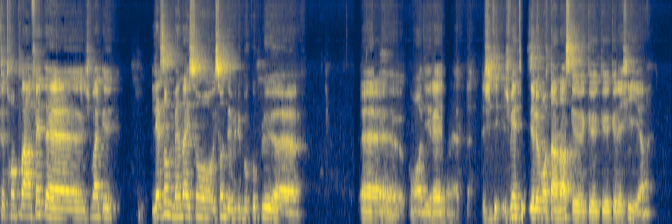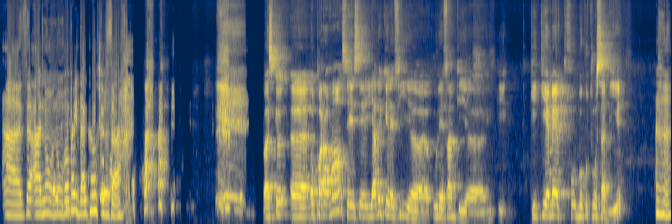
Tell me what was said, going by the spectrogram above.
te trompe pas. En fait, euh, je vois que les hommes maintenant, ils sont, ils sont devenus beaucoup plus, euh, euh, comment dirais-je, je, vais utiliser le mot tendance que, que, que, les filles. Hein. Ah, ah non, non, on va pas être d'accord sur ça. Parce que euh, auparavant, il y avait que les filles euh, ou les femmes qui, euh, qui, qui, aimaient beaucoup trop s'habiller. Uh-huh.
